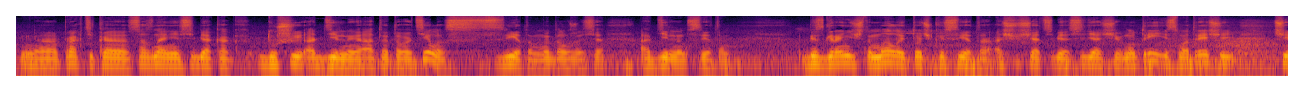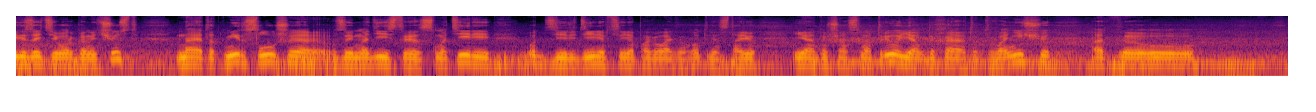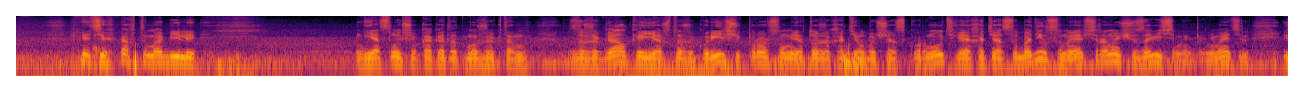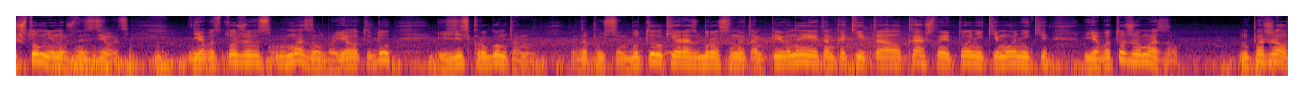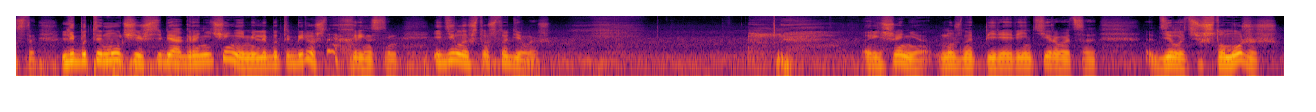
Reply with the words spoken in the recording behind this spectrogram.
э, практика сознания себя как души отдельной от этого тела, светом, мы должны себя отдельным светом, безгранично малой точкой света, ощущать себя сидящей внутри и смотрящей через эти органы чувств – на этот мир, слушая взаимодействие с материей. Вот деревце я погладил, вот я стою, я душа смотрю, я вдыхаю этот вонищу от э, этих автомобилей я слышу, как этот мужик там зажигалкой, я же тоже курильщик в прошлом, я тоже хотел бы сейчас курнуть, я хотя освободился, но я все равно еще зависимый, понимаете ли. И что мне нужно сделать? Я вот тоже вмазал бы, я вот иду, и здесь кругом там, допустим, бутылки разбросаны, там пивные, там какие-то алкашные, тоники, моники, я бы тоже вмазал. Ну, пожалуйста, либо ты мучаешь себя ограничениями, либо ты берешь, ах, хрен с ним, и делаешь то, что делаешь. Решение, нужно переориентироваться, делать, что можешь,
